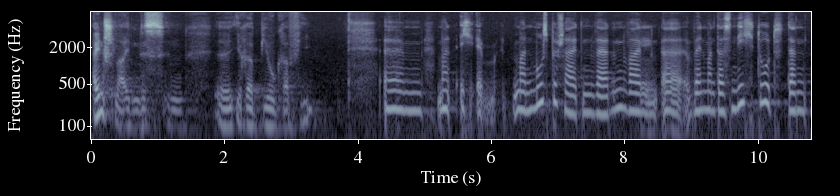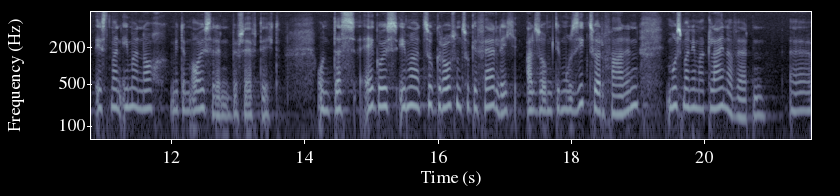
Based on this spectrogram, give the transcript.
Einschneidendes in äh, Ihrer Biografie? Ähm, man, ich, äh, man, muss bescheiden werden, weil äh, wenn man das nicht tut, dann ist man immer noch mit dem Äußeren beschäftigt. Und das Ego ist immer zu groß und zu gefährlich. Also um die Musik zu erfahren, muss man immer kleiner werden äh,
